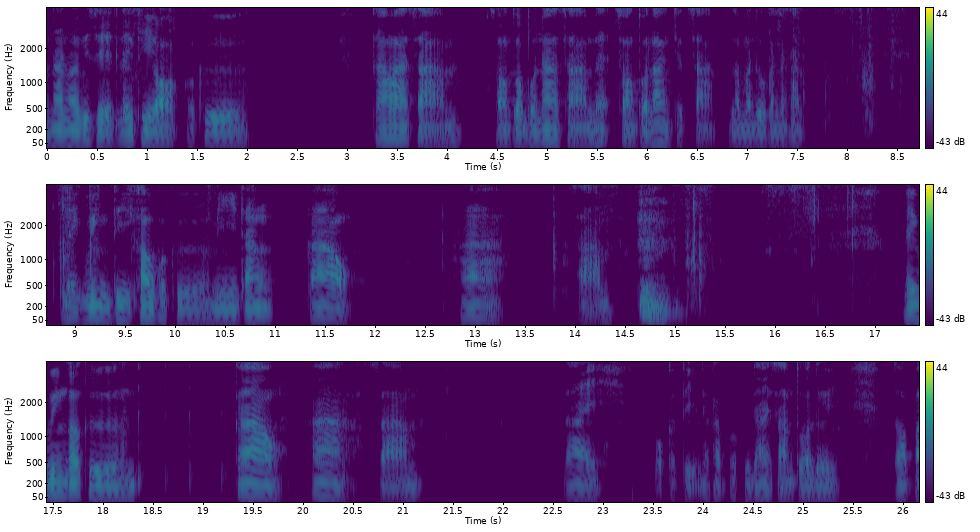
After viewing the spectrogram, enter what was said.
ลฮานอยพิเศษเลขที่ออกก็คือ 953 2 ตัวบน 53 และ 2 ตัวล่าง 73 เรามาดูกันนะครับ เลขวิ่งที่เข้าก็คือมีทั้ง 9 5 3 เลขวิ่งก็คือ 9 5 3 ได้ ปกตินะครับก็คือได้ 3 ตัวเลย ต่อไป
